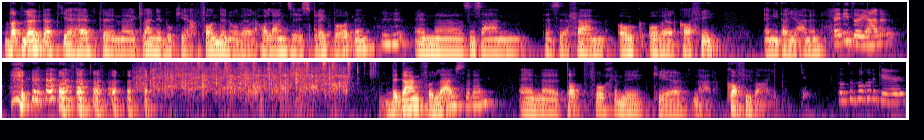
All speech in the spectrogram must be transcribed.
wat leuk dat je hebt een klein boekje gevonden over Hollandse spreekwoorden. Mhm. En ze, zijn, ze gaan ook over koffie en Italianen. En Italianen. Bedankt voor het luisteren en uh, tot volgende keer naar Coffee Vibe. Tot de volgende keer.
